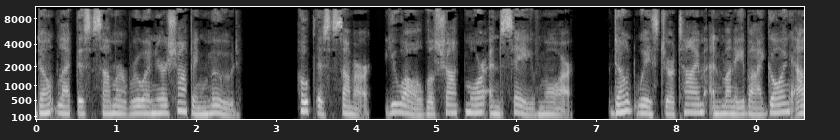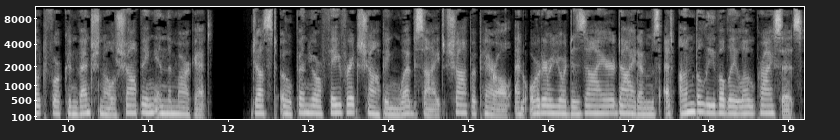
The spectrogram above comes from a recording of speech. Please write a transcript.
Don't let this summer ruin your shopping mood. Hope this summer, you all will shop more and save more. Don't waste your time and money by going out for conventional shopping in the market. Just open your favorite shopping website Shoppe Apparel and order your desired items at unbelievably low prices.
